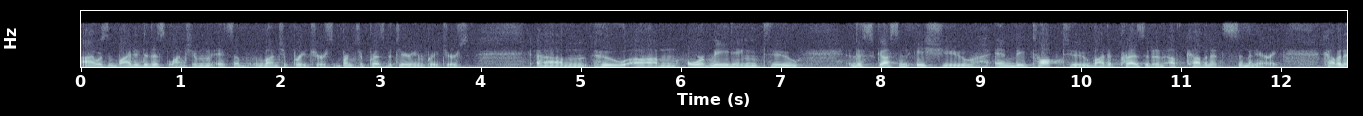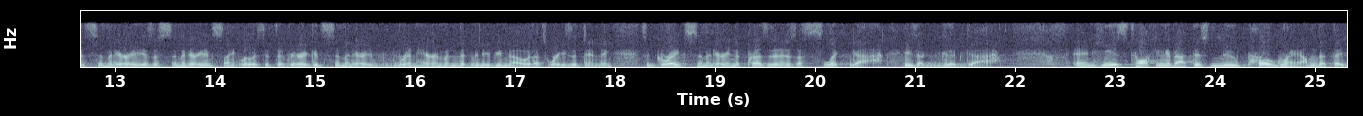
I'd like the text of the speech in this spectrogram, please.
I was invited to this luncheon. It's a bunch of preachers, a bunch of Presbyterian preachers, um, who um, were meeting to discuss an issue and be talked to by the president of Covenant Seminary. Covenant Seminary is a seminary in St. Louis. It's a very good seminary. Bren Harriman, that many of you know, that's where he's attending. It's a great seminary, and the president is a slick guy. He's a good guy. And he is talking about this new program that they.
